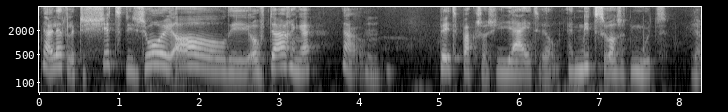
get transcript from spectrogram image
nou, letterlijk de shit, die zooi, al die overtuigingen. Nou, hmm beter pakken zoals jij het wil en niet zoals het moet. Ja.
